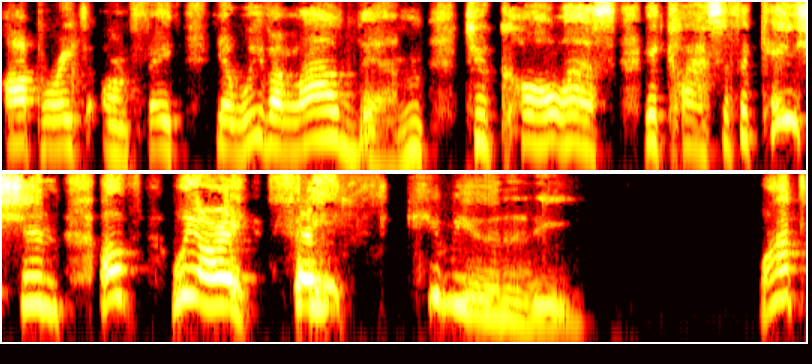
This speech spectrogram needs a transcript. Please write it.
operates on faith, yet we've allowed them to call us a classification of we are a faith community. What?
